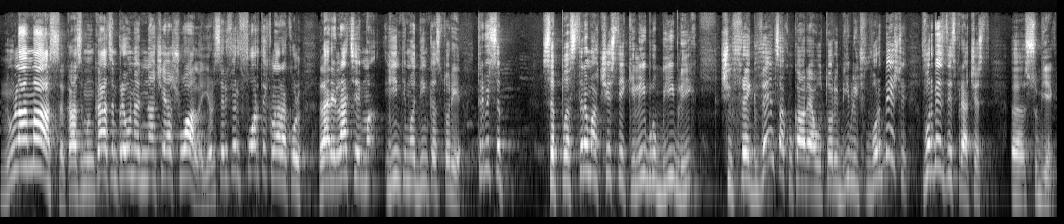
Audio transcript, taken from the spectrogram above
Nu la masă, ca să mâncați împreună din aceeași oală. El se referă foarte clar acolo la relație intimă din căsătorie. Trebuie să să păstrăm acest echilibru biblic și frecvența cu care autorii biblici vorbește, vorbesc despre acest uh, subiect.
